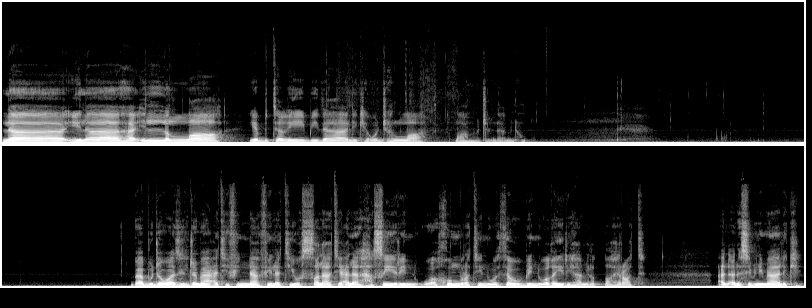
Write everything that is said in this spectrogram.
لا إله إلا الله يبتغي بذلك وجه الله اللهم اجعلنا منهم باب جواز الجماعة في النافلة والصلاة على حصير وخمرة وثوب وغيرها من الطاهرات. عن أنس بن مالك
